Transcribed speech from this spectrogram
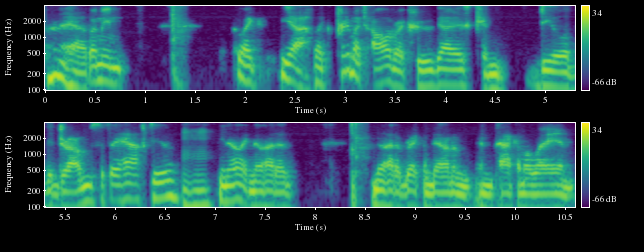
kind of have. I mean, like yeah, like pretty much all of our crew guys can deal with the drums if they have to. Mhm. You know, they know how to know how to break them down and, and pack them away. And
